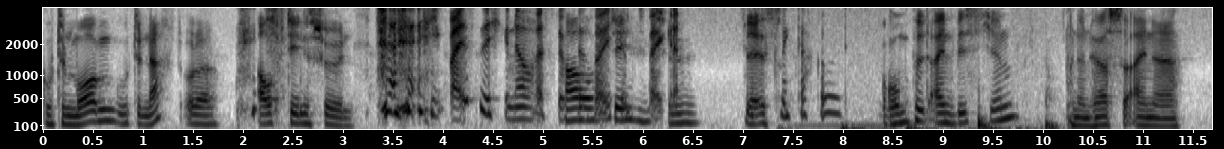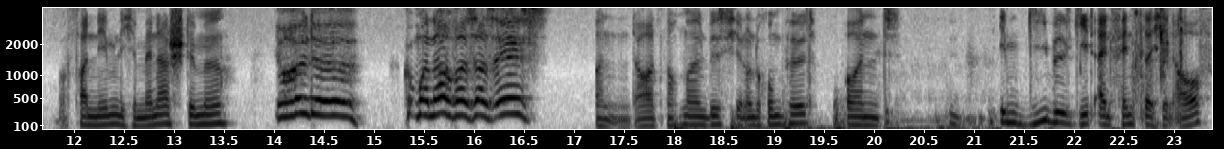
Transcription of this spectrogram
Guten Morgen, gute Nacht oder Aufstehen ist schön. ich weiß nicht genau, was du für solche Zwecke. Das ist klingt doch gut. rumpelt ein bisschen und dann hörst du eine vernehmliche Männerstimme. Jolde, guck mal nach, was das ist. Und dauert es nochmal ein bisschen und rumpelt. Und im Giebel geht ein Fensterchen auf,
